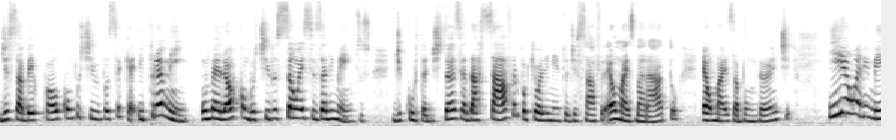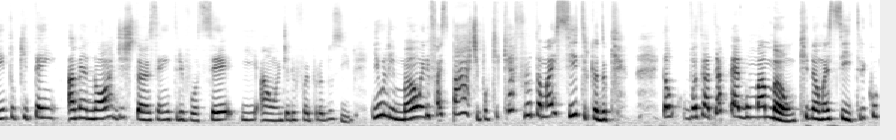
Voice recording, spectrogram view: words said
de saber qual combustível você quer. E para mim, o melhor combustível são esses alimentos de curta distância, da safra, porque o alimento de safra é o mais barato, é o mais abundante, e é um alimento que tem a menor distância entre você e aonde ele foi produzido. E o limão, ele faz parte, porque que é fruta mais cítrica do que então, você até pega um mamão que não é cítrico,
